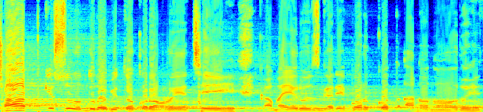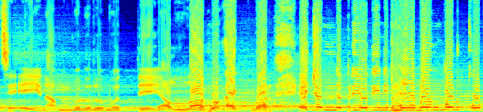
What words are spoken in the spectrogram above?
সব কিছু দূরবিতকরণ রয়েছে। কামাই রোজগারে বরকত আনন্দ রয়েছে এই নামগুলোর মধ্যে। আল্লাহ একবার এই জন্য প্রিয় দিনী ভাই এবং বোন, খুব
